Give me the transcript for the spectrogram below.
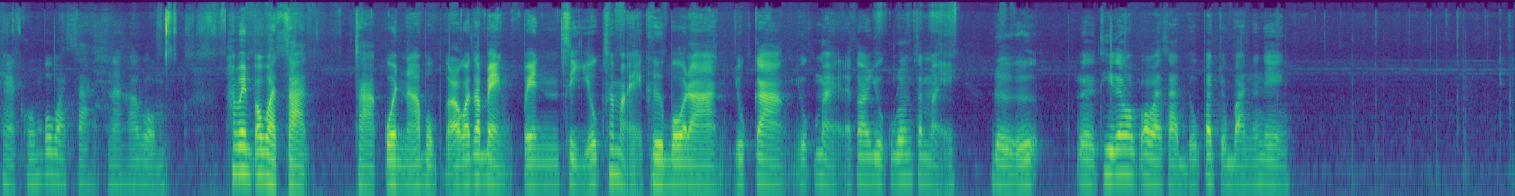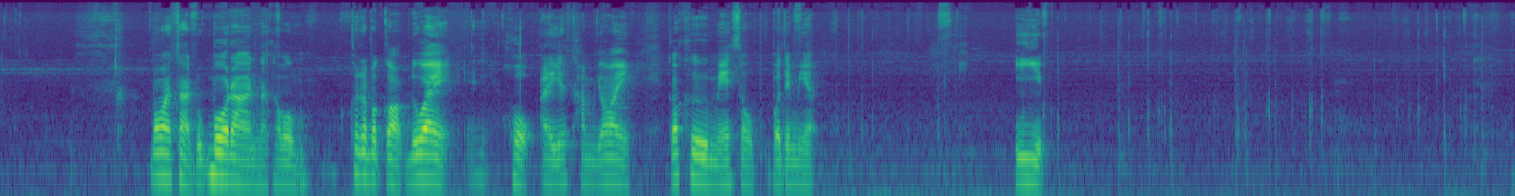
แหกโค้งประวัติศาสตร์นะครับผม ถ้าเป็นประวัติศาสตร์สากลนะครับผมเราก็จะแบ่งเป็นสี่ยุคสมัย คือโบราณ ยุคกลาง ยุคใหม่ แล้วก็ยุคร่วมสมัย หรือหรือที่เรียกว่าประวัติศาสตร์ยุคปัจจุบันนั่นเอง ประวัติศาสตร์ยุคโบราณนะครับผมก็จะประกอบด้วยหกอารยธรรมย่อย ก็คือเมโสโปเตเมีย อียิปต์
